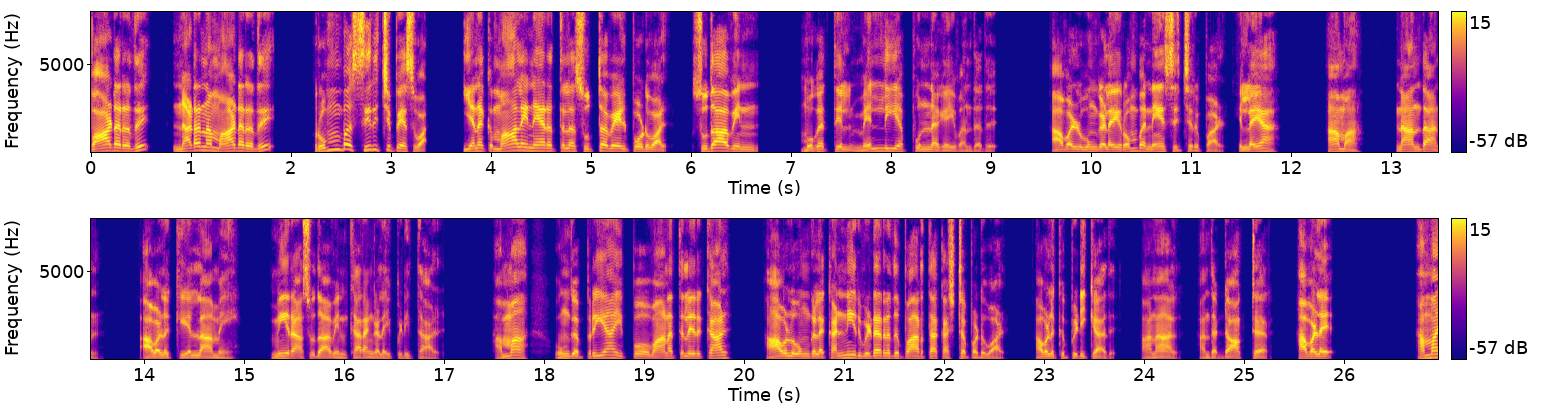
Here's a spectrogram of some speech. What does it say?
பாடறது நடனம் ஆடறது? ரொம்ப சிரிச்சு பேசுவாள். எனக்கு மாலை நேரத்துல சுத்தவேல் போடுவாள். சுதாவின் முகத்தில் மெல்லிய புன்னகை வந்தது. அவள் உங்களை ரொம்ப நேசிச்சிருப்பாள் இல்லையா? ஆமா நான் தான் அவளுக்கு எல்லாமே. மீரா சுதாவின் கரங்களை பிடித்தாள். அம்மா உங்க பிரியா இப்போ வானத்தில் இருக்காள் அவள் உங்களை கண்ணீர் விடறது பார்த்தா கஷ்டப்படுவாள். அவளுக்கு பிடிக்காது. ஆனால் அந்த டாக்டர் அவளே அம்மா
